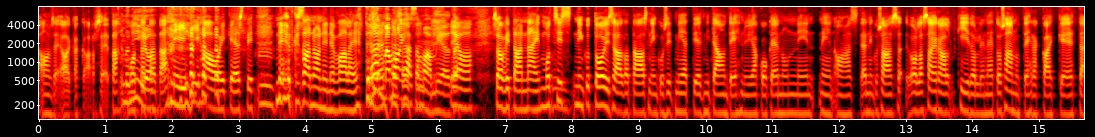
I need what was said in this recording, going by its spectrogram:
on se aika karseeta. No mutta niin, tota, niin ihan oikeasti, mm. ne jotka sanoo, niin ne valehtelee. Näin, mä oon ihan samaa mieltä. Joo, sovitaan näin. Mutta mm. siis niin kuin toisaalta taas niin kuin sit miettiä, että mitä on tehnyt ja kokenut, niin, niin onhan sitä niin kuin saa olla sairaan kiitollinen, että on saanut tehdä kaikkea, että,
